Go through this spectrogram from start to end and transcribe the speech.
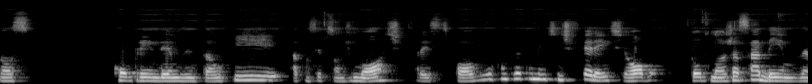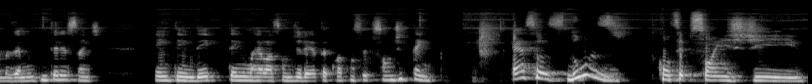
nós compreendemos então que a concepção de morte para esses povos é completamente diferente. Óbvio, todos nós já sabemos, né? mas é muito interessante entender que tem uma relação direta com a concepção de tempo. Essas duas concepções de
